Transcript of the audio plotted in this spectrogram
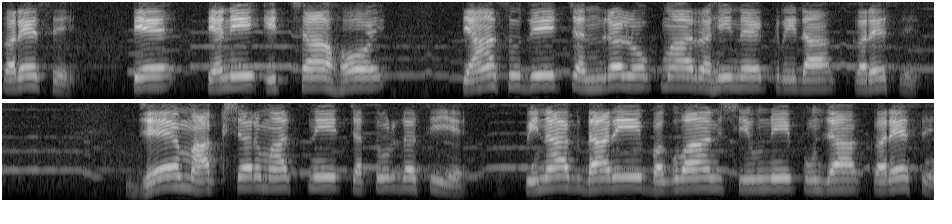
કરે છે, તે તેની ઈચ્છા હોય, ત્યાં સુધી ચંદ્રલોકમાં રહીને ક્રીડા કરે છે. જે માક્ષર માસની ચતુર્દશીએ પિનાકધારી ભગવાન શિવની પૂજા કરે છે,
